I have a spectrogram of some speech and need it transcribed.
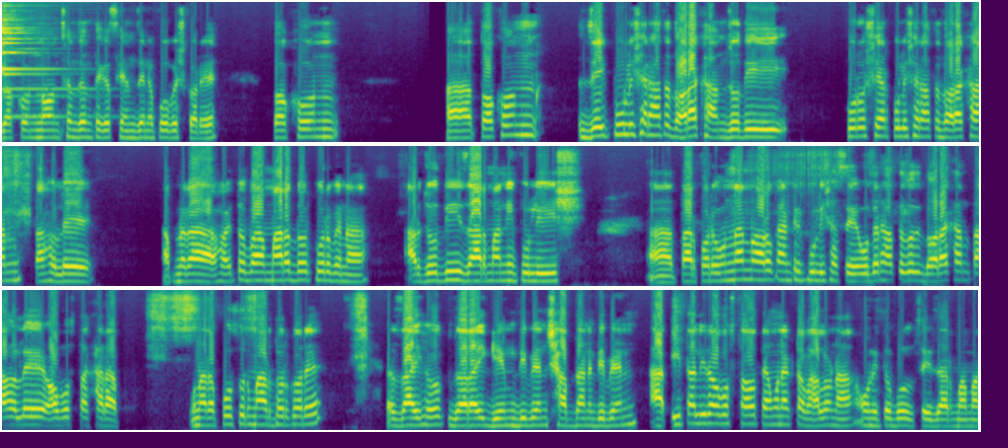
যখন নন সেনজেন থেকে সেনজেনে প্রবেশ করে তখন তখন যেই পুলিশের হাতে ধরা খান, যদি ক্রোশিয়ার পুলিশের হাতে ধরা খান, তাহলে আপনারা হয়তো বা মারাদর করবে না। আর যদি জার্মানি পুলিশ তারপরে অন্যান্য আরও কান্ট্রির পুলিশ আছে, ওদের হাতে যদি ধরা খান, তাহলে অবস্থা খারাপ। ওনারা প্রচুর মারধর করে। যাই হোক, যারা এই গেম দিবেন, সাবধানে দিবেন। আর ইতালির অবস্থাও তেমন একটা ভালো না। উনি তো বলছে যার মামা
